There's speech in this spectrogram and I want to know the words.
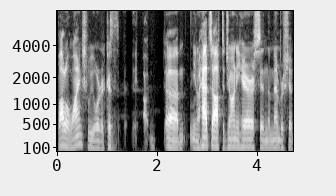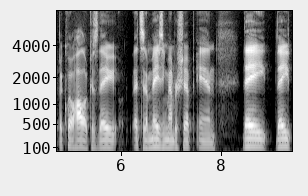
bottle of wine should we order? Because, um, you know, hats off to Johnny Harris and the membership at Quail Hollow because they it's an amazing membership and they they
